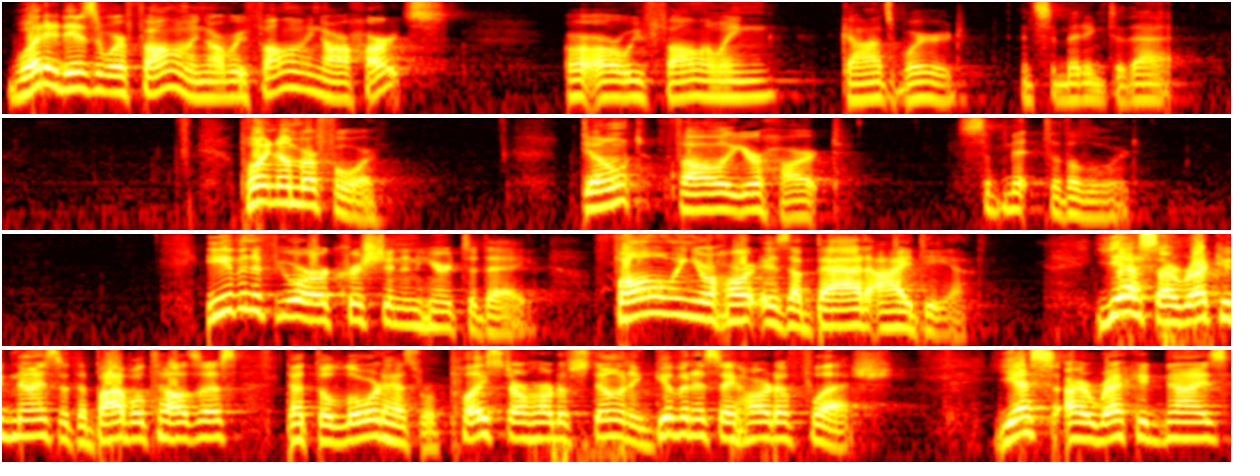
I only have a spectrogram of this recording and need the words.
what it is that we're following. Are we following our hearts or are we following God's word and submitting to that? Point number four don't follow your heart, submit to the Lord. Even if you are a Christian in here today, following your heart is a bad idea. Yes, I recognize that the Bible tells us that the Lord has replaced our heart of stone and given us a heart of flesh. Yes, I recognize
